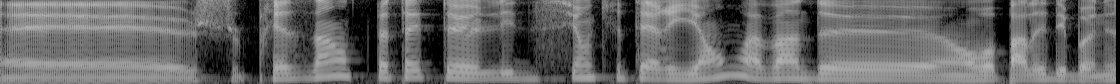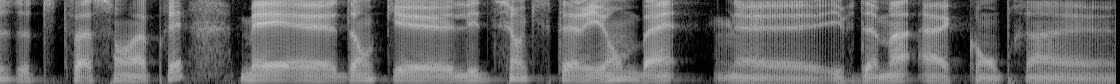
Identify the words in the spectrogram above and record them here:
Euh, je présente peut-être euh, l'édition Criterion avant de, on va parler des bonus de toute façon après. Mais euh, donc euh, l'édition Criterion, ben euh, évidemment, elle comprend euh,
